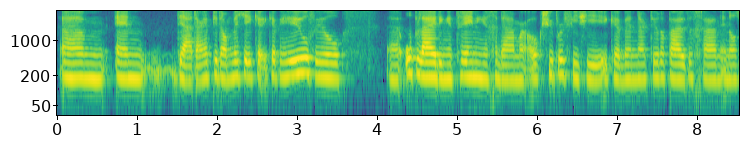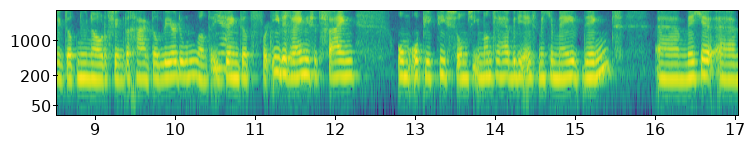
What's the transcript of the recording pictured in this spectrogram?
Ehm, en ja, daar heb je dan, weet je, ik, ik heb heel veel eh, opleidingen, trainingen gedaan, maar ook supervisie. Ik eh, ben naar therapeuten gegaan en als ik dat nu nodig vind, dan ga ik dat weer doen. Want ik Ja. denk dat voor iedereen is het fijn om objectief soms iemand te hebben die even met je meedenkt. Ehm, weet je, ehm,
